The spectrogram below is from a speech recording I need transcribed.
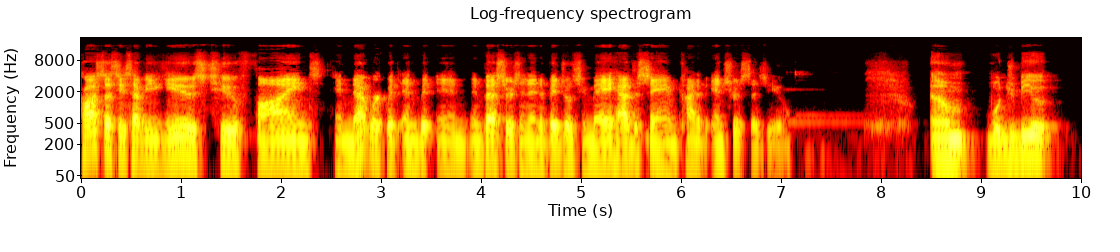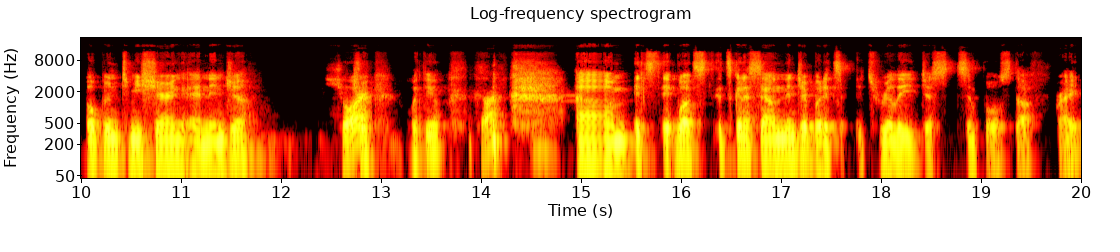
processes have you used to find and network with in, in investors and individuals who may have the same kind of interests as you? Um, would you be open to me sharing a ninja sure. trick with you? Sure. um, it's it, well, it's it's gonna sound ninja, but it's it's really just simple stuff, right?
